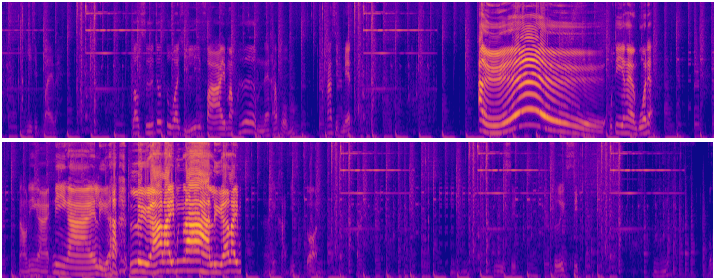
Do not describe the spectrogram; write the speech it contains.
20ใบไปเราซื้อเจ้าตัวหินรีไฟล์มาเพิ่มนะครับผม 50 เม็ดเออกูตียังไง ของกูวเนี่ยเอานี่ไง นี่ไง เหลือ เหลืออะไรมึงล่ะ เหลืออะไรอันนี้ขาด20ก้อนยี่สิบซื้ออีก10อืมบวก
